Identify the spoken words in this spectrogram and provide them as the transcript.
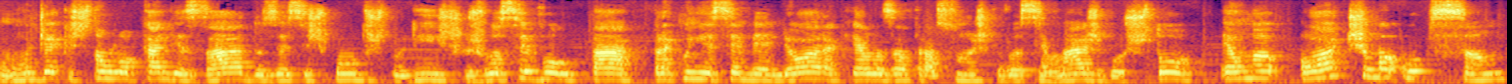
onde é que estão localizados esses pontos turísticos, você voltar para conhecer melhor aquelas atrações que você mais gostou, é uma ótima opção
